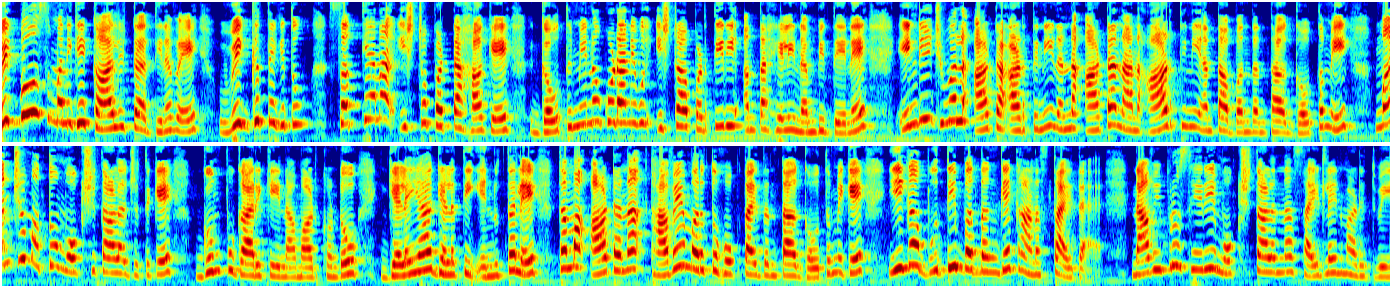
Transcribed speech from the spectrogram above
ಬಿಗ್ ಬಾಸ್ ಮನೆಗೆ ಕಾಲಿಟ್ಟ ದಿನವೇ ವಿಗ್ ತೆಗೆದು ಸತ್ಯನ ಇಷ್ಟಪಟ್ಟ ಹಾಗೆ ಗೌತಮಿನೂ ಕೂಡ ನೀವು ಇಷ್ಟಪಡ್ತೀರಿ ಅಂತ ಹೇಳಿ ನಂಬಿದ್ದೇನೆ. ಇಂಡಿವಿಜುವಲ್ ಆಟ ಆಡ್ತೀನಿ, ನನ್ನ ಆಟ ನಾನು ಆಡ್ತೀನಿ ಅಂತ ಬಂದಂತ ಗೌತಮಿ ಮಂಜು ಮತ್ತು ಮೋಕ್ಷಿತಾಳ ಜೊತೆಗೆ ಗುಂಪುಗಾರಿಕೆಯನ್ನ ಮಾಡಿಕೊಂಡು ಗೆಳೆಯ ಗೆಳತಿ ಎನ್ನುತ್ತಲೇ ತಮ್ಮ ಆಟನ ತಾವೇ ಮರೆತು ಹೋಗ್ತಾ ಇದ್ದಂತ ಗೌತಮಿಗೆ ಈಗ ಬುದ್ಧಿ ಬಂದಂಗೆ ಕಾಣಿಸ್ತಾ ಇದೆ. ನಾವಿಬ್ರು ಸೇರಿ ಮೋಕ್ಷಿತಾಳನ್ನ ಸೈಡ್ ಲೈನ್ ಮಾಡಿದ್ವಿ.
